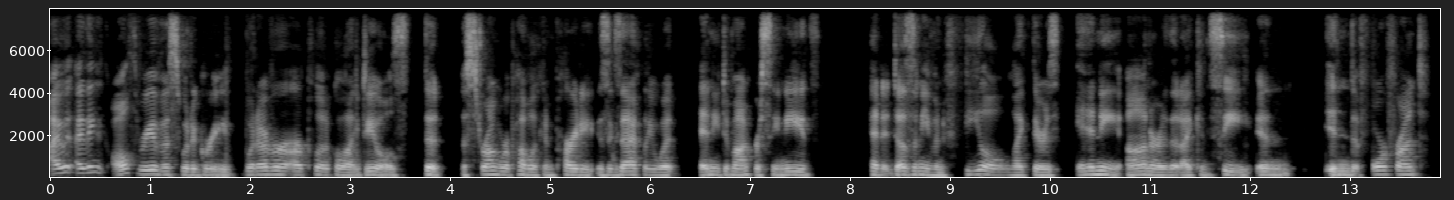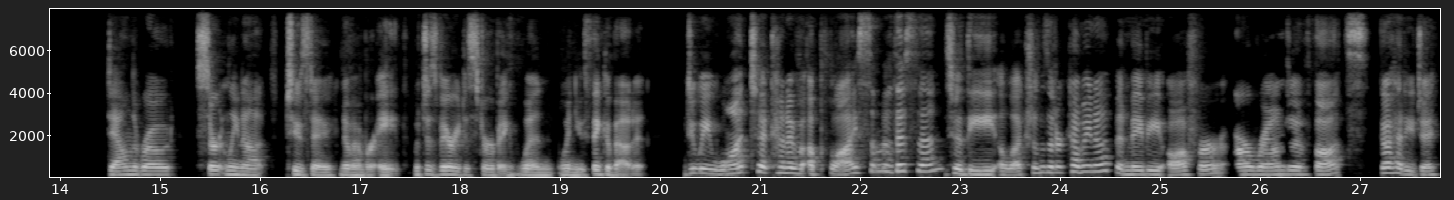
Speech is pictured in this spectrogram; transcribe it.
I, I think all three of us would agree, whatever our political ideals, that a strong Republican Party is exactly what any democracy needs. And it doesn't even feel like there's any honor that I can see in in the forefront, down the road. Certainly not Tuesday, November eighth, which is very disturbing when when you think about it. Do we want to kind of apply some of this then to the elections that are coming up and maybe offer our round of thoughts? Go ahead, EJ.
